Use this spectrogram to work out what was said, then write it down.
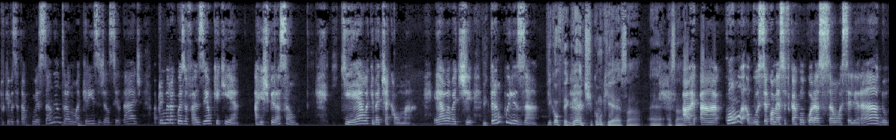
do que você está começando a entrar numa crise de ansiedade, a primeira coisa a fazer o que, que é? A respiração. Que ela que vai te acalmar. Ela vai te Fica- tranquilizar. Fica ofegante? Como que é essa. é, essa... A, a- como você começa a ficar com o coração acelerado,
